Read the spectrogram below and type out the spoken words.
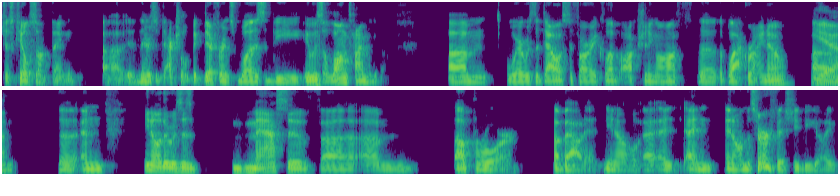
just kill something uh, and there's an actual big difference was the it was a long time ago um where was the dallas safari club auctioning off the the black rhino? Um, Yeah. the and you know there was this massive uh um uproar about it you know uh, and and on the surface you'd be going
